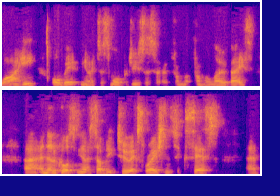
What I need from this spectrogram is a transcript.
Waihi, albeit, you know, it's a small producer so from, from a low base. Uh, and then, of course, you know, subject to exploration success at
